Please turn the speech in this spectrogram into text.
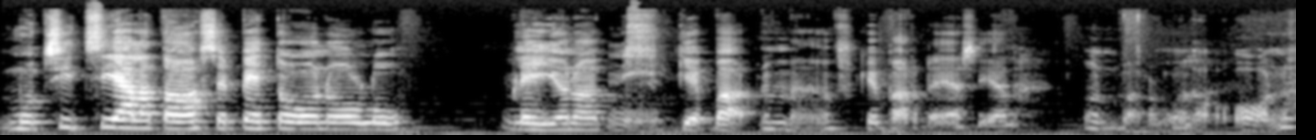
Mutta sitten siellä taas se peto on ollut leijonat, Niin. gepard, mä en gepardeja siellä, on varmaan. No on.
